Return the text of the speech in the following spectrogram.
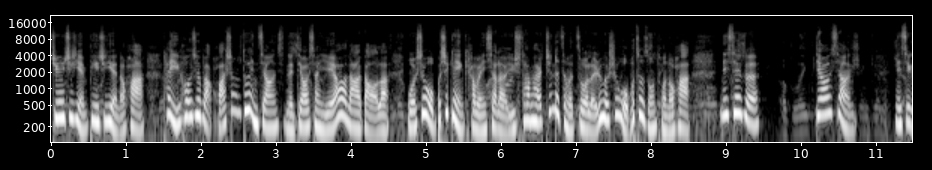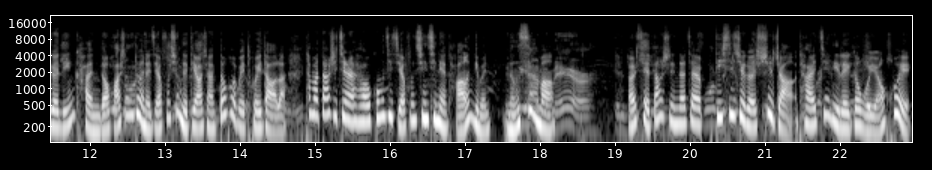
睁一只眼闭一只眼的话，他以后就把华盛顿将军的雕像也要拉倒了。我说我不是跟你开玩笑了。于是他们还真的这么做了。如果说我不做总统的话，那些个雕像。那些个林肯的、华盛顿的、杰弗逊的雕像都会被推倒了。他们当时竟然还要攻击杰弗逊纪念堂，你们能信吗？而且当时呢，在 D.C. 这个市长他还建立了一个委员会，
